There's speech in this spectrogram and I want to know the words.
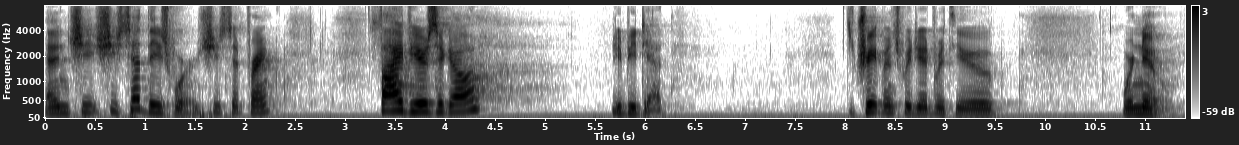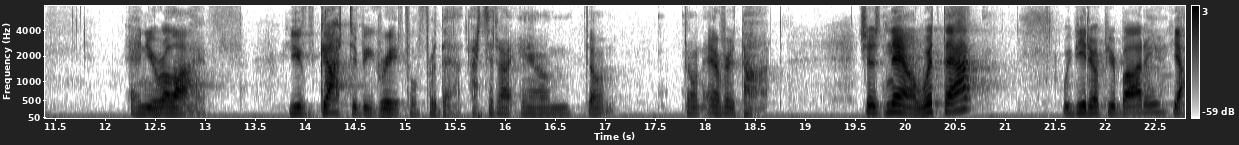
And she, she said these words. She said, Frank, five years ago, you'd be dead. The treatments we did with you were new, and you're alive. You've got to be grateful for that. I said, I am. Don't, don't ever thought. She says, now with that, we beat up your body. Yeah.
